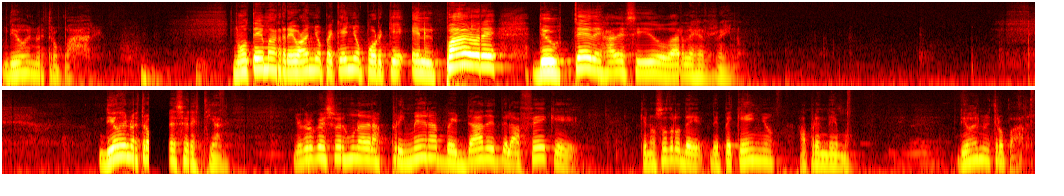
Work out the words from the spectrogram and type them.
Dios es nuestro Padre. No temas rebaño pequeño porque el Padre de ustedes ha decidido darles el reino. Dios es nuestro Padre Celestial. Yo creo que eso es una de las primeras verdades de la fe que, nosotros de, de pequeños aprendemos. Dios es nuestro Padre.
